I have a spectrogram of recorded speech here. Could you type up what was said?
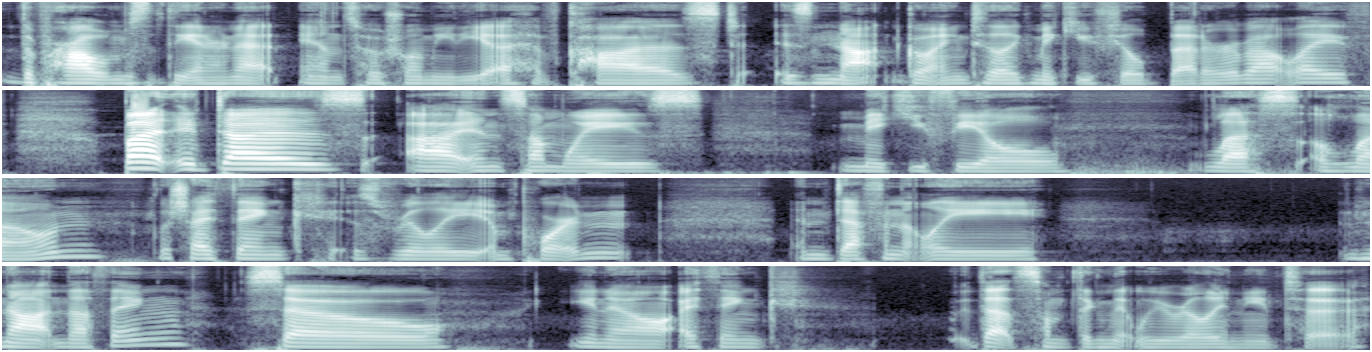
the problems that the internet and social media have caused is not going to like make you feel better about life but it does uh, in some ways make you feel less alone which i think is really important and definitely not nothing so you know i think that's something that we really need to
